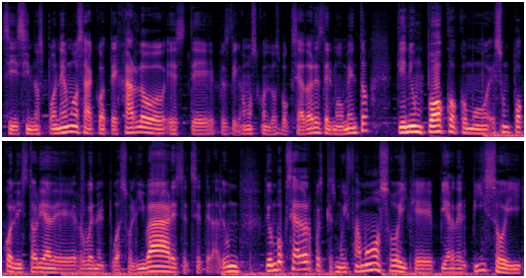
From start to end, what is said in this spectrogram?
si, si nos ponemos a cotejarlo, este, pues digamos, con los boxeadores del momento, tiene un poco como, es un poco la historia de Rubén el Púas Olivares, etcétera, de un, de un boxeador pues que es muy famoso, y que pierde el piso y,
